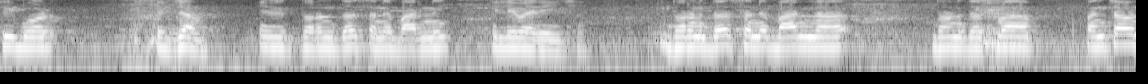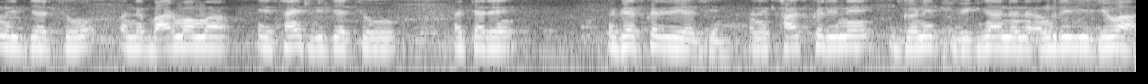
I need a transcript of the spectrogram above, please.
પ્રી બોર્ડ એક્ઝામ એ ધોરણ દસ અને બારની લેવાઈ રહી છે. ધોરણ દસ અને બારના ધોરણ દસમાં પંચાવન વિદ્યાર્થીઓ અને બારમામાં એ સાઠ વિદ્યાર્થીઓ અત્યારે અભ્યાસ કરી રહ્યા છે અને ખાસ કરીને ગણિત, વિજ્ઞાન અને અંગ્રેજી જેવા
